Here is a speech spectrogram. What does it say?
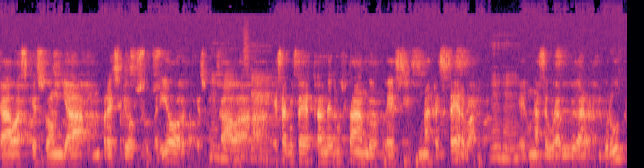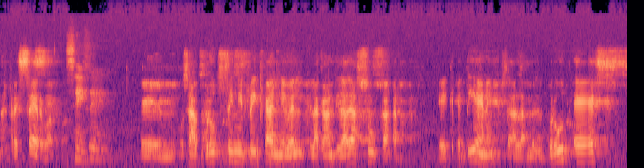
cavas que son ya un precio superior, que es un cava, esa que ustedes están degustando es una reserva, es una segura vida brut reserva. Sí. Eh, o sea, brut significa el nivel, la cantidad de azúcar eh, que tiene, o sea, el brut es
